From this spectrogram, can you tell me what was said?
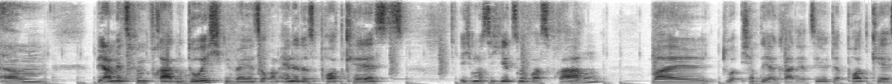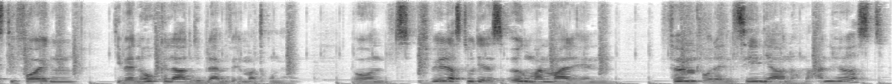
Ähm, wir haben jetzt fünf Fragen durch. Wir werden jetzt auch am Ende des Podcasts. Ich muss dich jetzt noch was fragen, weil du, ich habe dir ja gerade erzählt, der Podcast, die Folgen, die werden hochgeladen, die bleiben für immer drin. Und ich will, dass du dir das irgendwann mal in fünf oder in zehn Jahren nochmal anhörst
